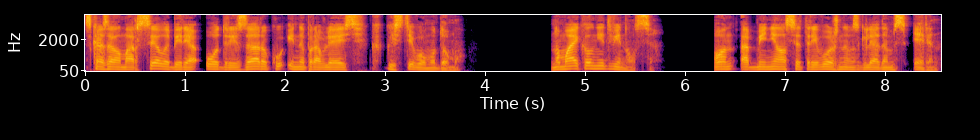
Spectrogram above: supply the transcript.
сказал Марсело, беря Одри за руку и направляясь к гостевому дому. Но Майкл не двинулся. Он обменялся тревожным взглядом с Эрин.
